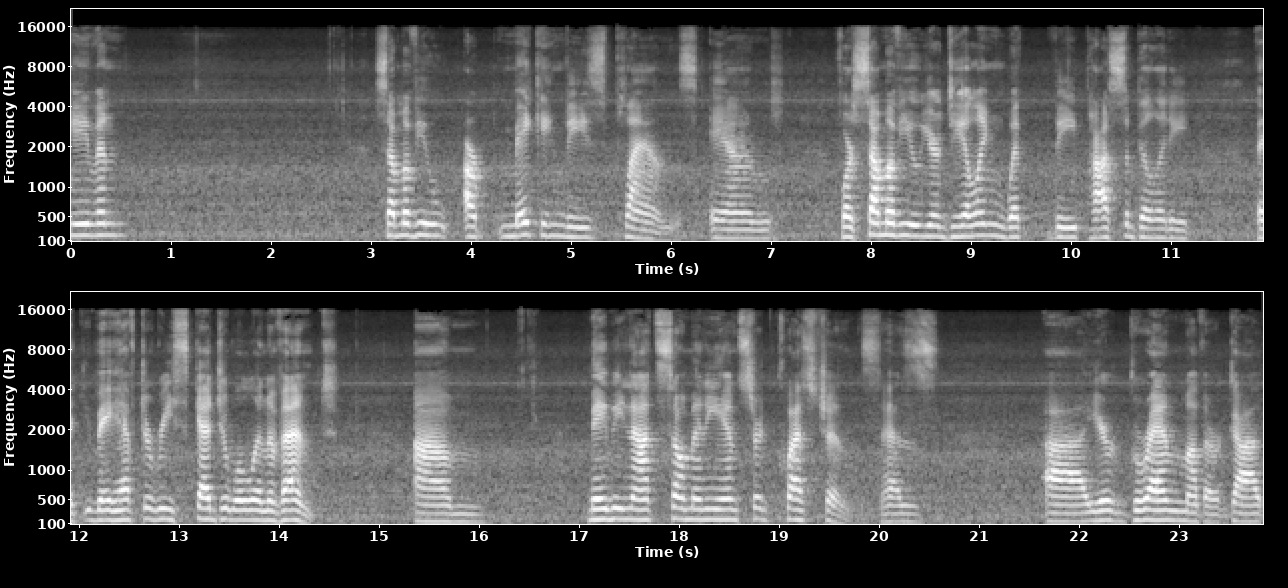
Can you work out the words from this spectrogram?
even. Some of you are making these plans, and for some of you, you're dealing with the possibility that you may have to reschedule an event. Um, maybe not so many answered questions. Has uh, your grandmother got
